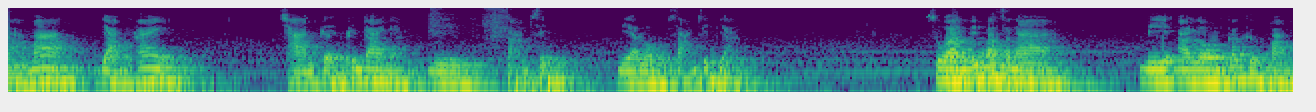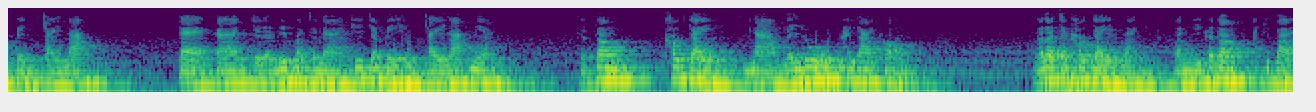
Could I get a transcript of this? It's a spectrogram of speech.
สามารถยังให้ฌานเกิดขึ้นได้เนี่ยมี 30 มีอารมณ์ 30 อย่าง ส่วนวิปัสสนา มีอารมณ์ก็คือความเป็นไตรลักษณ์แต่การเจริญวิปัสสนาที่จะไปเห็นไตรลักษณ์เนี่ยจะต้องเข้าใจนามและรูปให้ได้ก่อน แล้วเราจะเข้าใจอย่างไร วันนี้ก็ต้องอธิบาย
